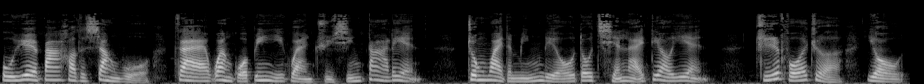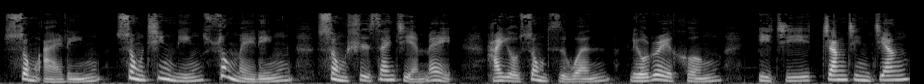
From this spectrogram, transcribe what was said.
五月八号的上午，在万国殡仪馆举行大殓，中外的名流都前来吊唁。执佛者有宋霭龄、宋庆龄、宋美龄、宋氏三姐妹，还有宋子文、刘瑞恒，以及张静江、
